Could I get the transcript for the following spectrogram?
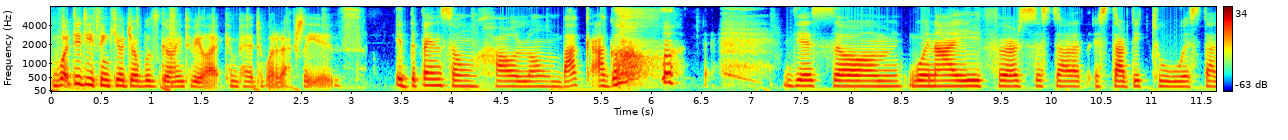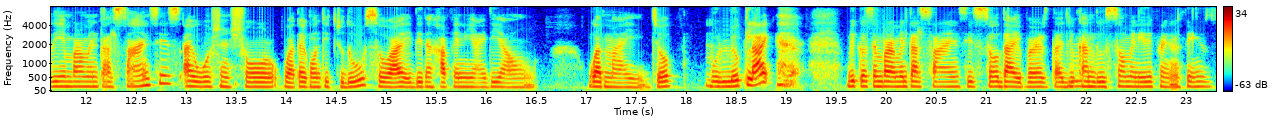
What did you think your job was going to be like compared to what it actually is? It depends on how long back ago. yes, um, when I first start, started to study environmental sciences, I wasn't sure what I wanted to do, so I didn't have any idea on what my job would look like. Yeah. because environmental science is so diverse that you can do so many different things,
